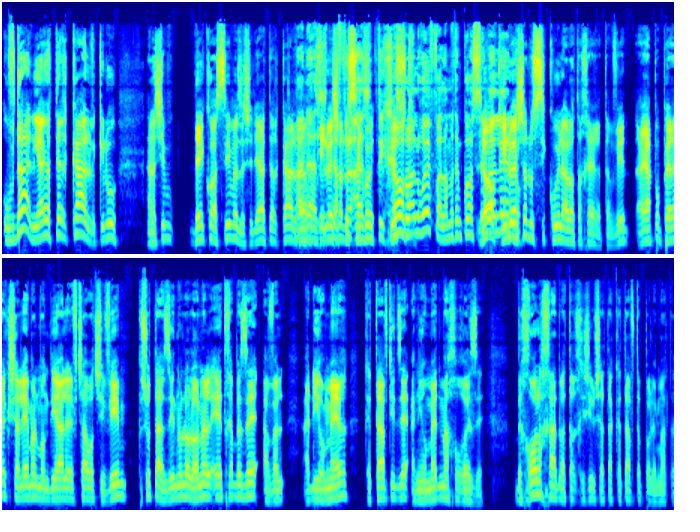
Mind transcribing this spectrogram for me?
עובדה, נהיה יותר קל, וכאילו, אנשים די כועסים על זה שנהיה יותר קל, עד אז כאילו יש לנו סיכוי... אז תכעסו לא, על וופא, למה אתם כועסים לא, עלינו? כאילו יש לנו סיכוי לעלות אחרת, אתה מבין? היה פה פרק שלם על מונדיאל 1970, פשוט תאזינו לו, לא נלאה אתכם בזה, אבל אני אומר, כתבתי את זה, אני עומד מאחורי זה. בכל אחד מהתרחישים שאתה כתבת פה למטה,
